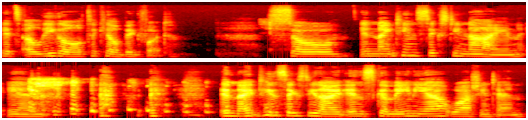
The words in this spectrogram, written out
it's illegal to kill Bigfoot. So in 1969, in in 1969 in Skamania, Washington,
